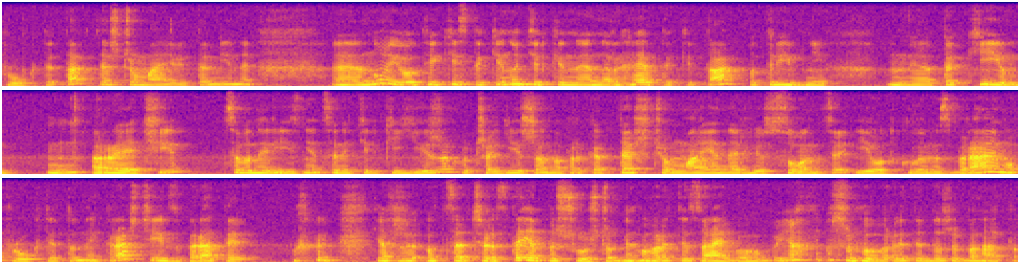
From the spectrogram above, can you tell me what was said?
фрукти, так, те, що має вітаміни. Е, Ну і от якісь такі, ну тільки не енергетики, так, потрібні такі речі. Це вони різні, це не тільки їжа, хоча їжа, наприклад, те, що має енергію сонця. І от коли ми збираємо фрукти, то найкраще їх збирати. Я вже оце через те я пишу, щоб не говорити зайвого, бо я можу говорити дуже багато.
